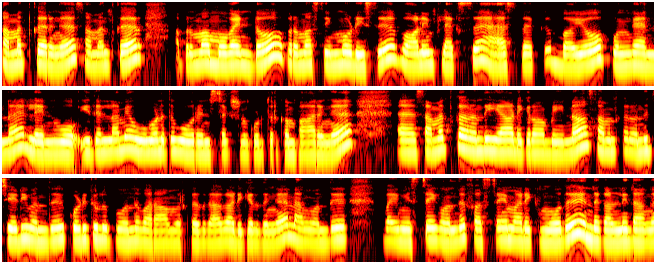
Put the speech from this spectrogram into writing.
சமத்கருங்க. சமத்கர் அப்புறமா மொவெண்டோ அப்புறமா Simodis volume flex aspect bio புங்க எண்ணெய் லென்வோ இது எல்லாமே ஒவ்வொன்றுத்துக்கும் ஒரு இன்ஸ்ட்ரக்ஷன் கொடுத்துருக்கோம் பாருங்கள் சமத்கர் வந்து ஏன் அடிக்கிறோம் அப்படின்னா சமத்கர் வந்து செடி வந்து கொடித்துளுப்பு வந்து வராமல் இருக்கிறதுக்காக அடிக்கிறதுங்க. நாங்கள் வந்து பை மிஸ்டேக் வந்து ஃபஸ்ட் டைம் அடிக்கும் போது இந்த கழனி தாங்க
